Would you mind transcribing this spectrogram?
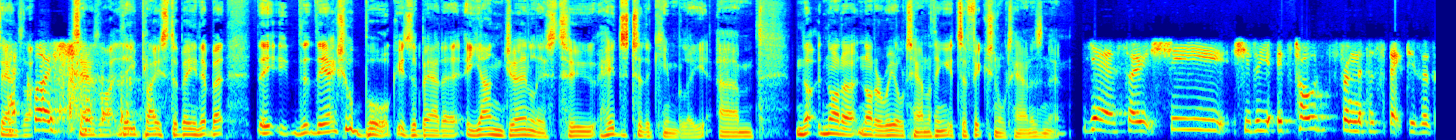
That like close. sounds like the place to be in it. But the the, the actual book is about a, a young journalist who heads to the Kimberley. Um, not not a not a real town. I think it's a fictional town, isn't it? Yeah, so she she's a, it's told from the perspective of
